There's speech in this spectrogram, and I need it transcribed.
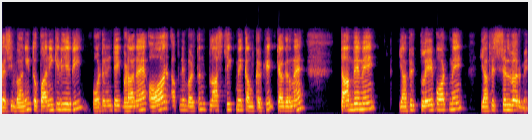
वैसी वाणी तो पानी के लिए भी वाटर इनटेक बढ़ाना है और अपने बर्तन प्लास्टिक में कम करके क्या करना है? तांबे में या फिर क्ले पॉट में या फिर सिल्वर में,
